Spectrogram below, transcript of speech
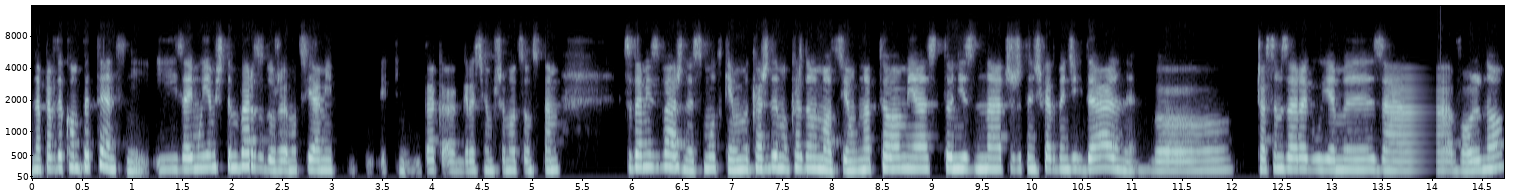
naprawdę kompetentni i zajmujemy się tym bardzo dużo emocjami, tak, agresją, przemocą, co tam co tam jest ważne, smutkiem, każdym, każdą emocją. Natomiast to nie znaczy, że ten świat będzie idealny, bo czasem zareagujemy za wolno,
